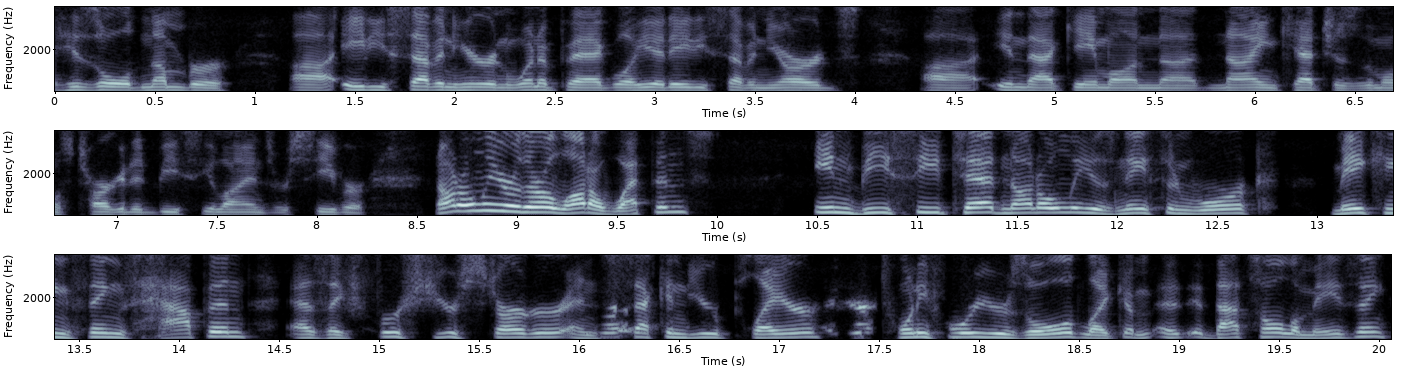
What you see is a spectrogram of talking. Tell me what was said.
his old number 87 here in Winnipeg. Well, he had 87 yards uh, in that game on uh, nine catches, the most targeted BC Lions receiver. Not only are there a lot of weapons in BC, Ted, not only is Nathan Rourke making things happen as a first year starter and second year player, 24 years old, like um, that's all amazing.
